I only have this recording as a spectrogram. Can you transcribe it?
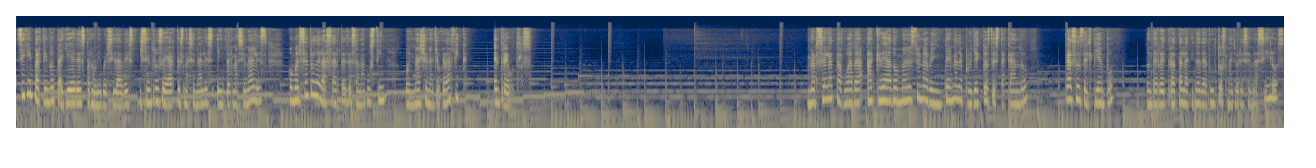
Sigue impartiendo talleres para universidades y centros de artes nacionales e internacionales como el Centro de las Artes de San Agustín o el National Geographic, entre otros. Marcela Tabuada ha creado más de una veintena de proyectos destacando Casas del Tiempo, donde retrata la vida de adultos mayores en asilos,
